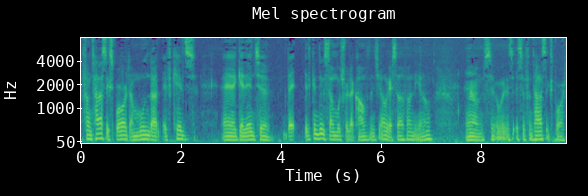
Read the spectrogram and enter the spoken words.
fantastic sport and one that if kids uh, get into, they, it can do so much for their confidence. You know yourself, Andy. You know, um, so it's, it's a fantastic sport.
